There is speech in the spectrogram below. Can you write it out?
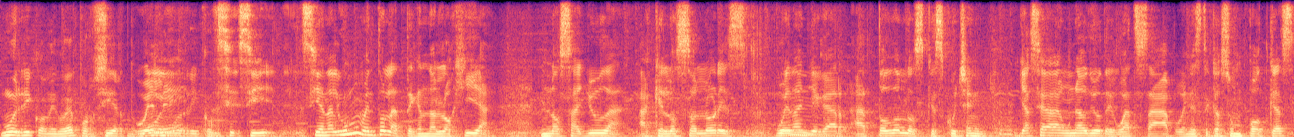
Muy rico, amigo, eh, por cierto. Huele Muy, muy rico. Si, si, si en algún momento la tecnología nos ayuda a que los olores puedan llegar a todos los que escuchen, ya sea un audio de WhatsApp o en este caso un podcast,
